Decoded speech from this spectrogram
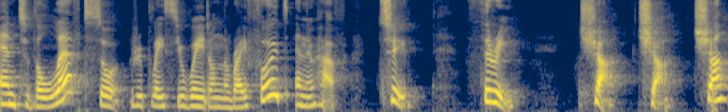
And to the left, so replace your weight on the right foot, and you have two, three, cha, cha, cha,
